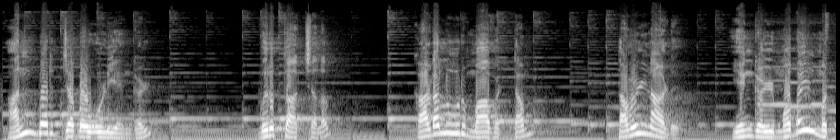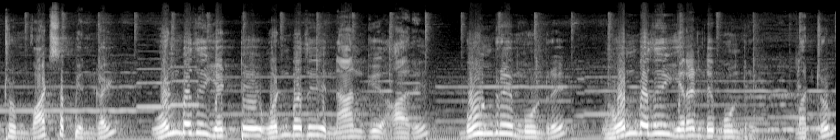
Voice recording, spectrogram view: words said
அன்பர் ஜப ஊழியங்கள் விருத்தாச்சலம் கடலூர் மாவட்டம் தமிழ்நாடு. எங்கள் மொபைல் மற்றும் வாட்ஸ்அப் எண்கள் ஒன்பது எட்டு ஒன்பது நான்கு ஆறு மூன்று மூன்று ஒன்பது இரண்டு மூன்று மற்றும்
